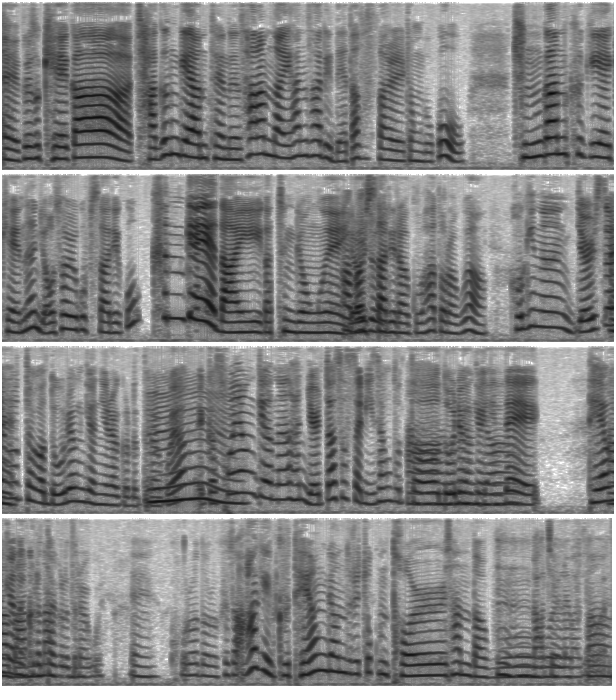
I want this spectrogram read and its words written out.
네, 그래서 개가 작은 개한테는 사람 나이 한 살이 네다섯 살 정도고 중간 크기의 개는 여섯 일곱 살이고 큰 개의 나이 같은 경우에 아, 열. 살이라고 하더라고요. 거기는 10살부터가 노령견이라 그러더라고요. 음. 그러니까 소형견은 한 15살 이상부터 아, 노령견인데 대형견은 아, 그렇다. 그러더라고요. 네, 그러더라고요. 그래서 하긴 그 대형견들이 조금 덜 산다고 음, 맞아요. 맞아요, 맞아요.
